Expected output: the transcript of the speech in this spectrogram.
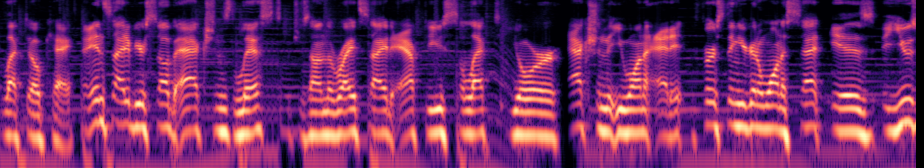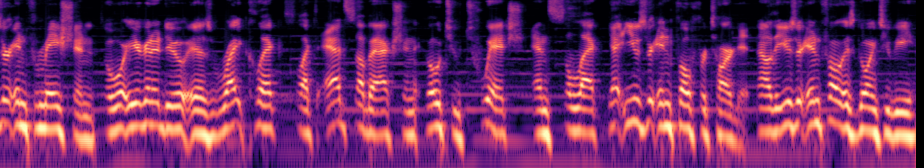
select OK. Now inside of your sub actions list, which is on the right side after you select your action that you want to edit, the first thing you're going to want to set is the user information. So what you're going to do is right click, select add sub action, go to Twitch and select get user info for target. Now the user info is going to be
